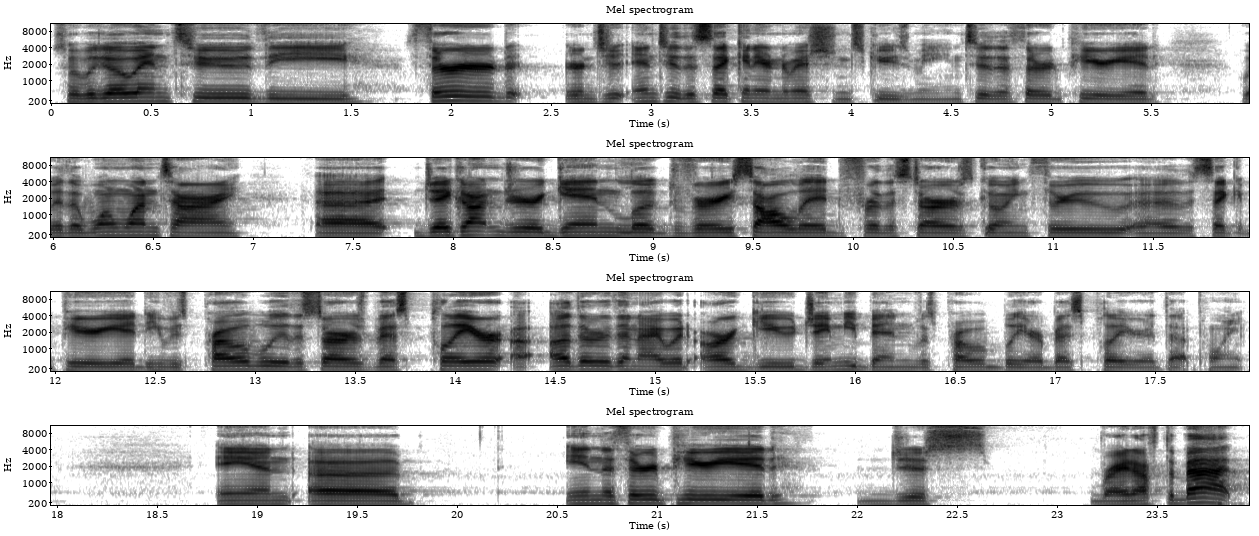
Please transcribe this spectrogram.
So we go into the third, or into, into the second intermission, excuse me, into the third period with a 1 1 tie. Uh, Jake Oettinger again looked very solid for the Stars going through uh, the second period. He was probably the Stars' best player, uh, other than I would argue Jamie Benn was probably our best player at that point. And uh, in the third period, just right off the bat,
